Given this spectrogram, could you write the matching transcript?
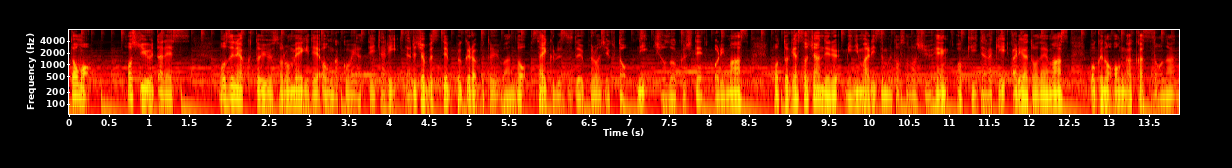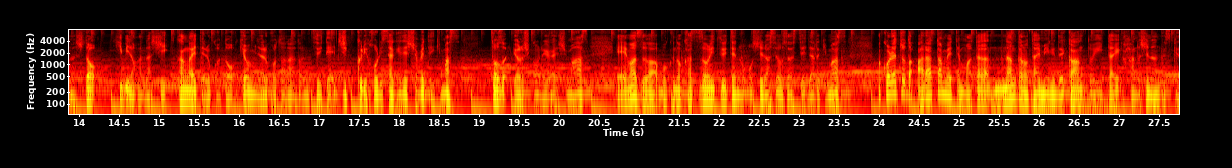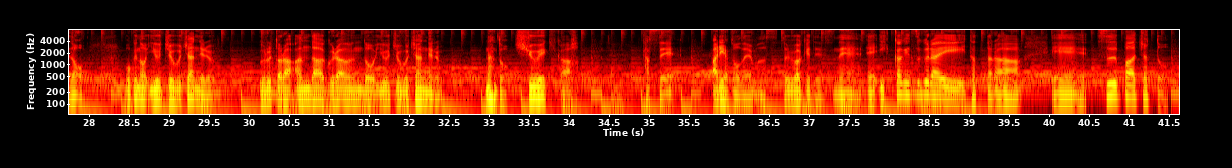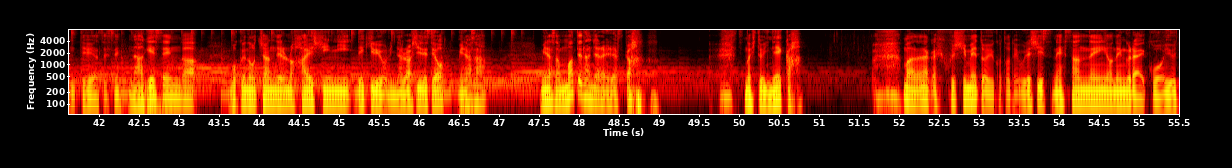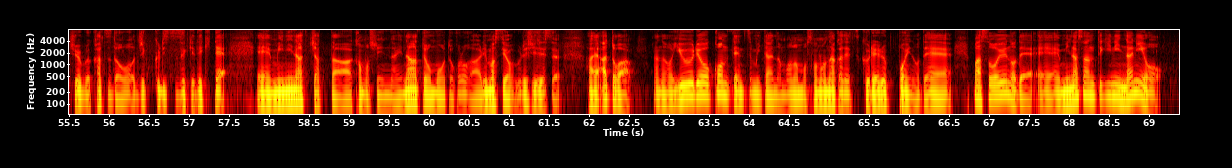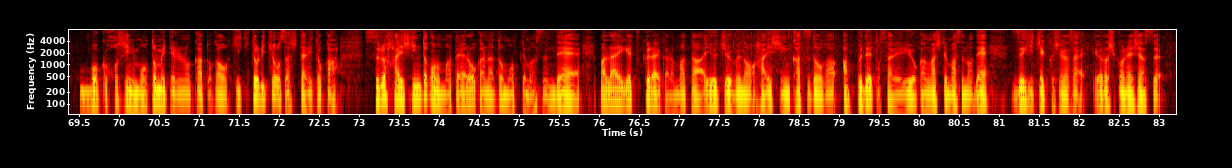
どうも星優太ですウォズニャックというソロ名義で音楽をやっていたり、ダルジョブステップクラブというバンド、サイクルズというプロジェクトに所属しております。ポッドキャストチャンネル、ミニマリズムとその周辺、お聴きいただきありがとうございます。僕の音楽活動の話と、日々の話、考えていること、興味のあることなどについてじっくり掘り下げで喋っていきます。どうぞよろしくお願いします。えー、まずは僕の活動についてのお知らせをさせていただきます。これはちょっと改めてまた何かのタイミングでガンと言いたい話なんですけど、僕の YouTube チャンネル、ウルトラアンダーグラウンド YouTube チャンネルなんと収益化 達成ありがとうございます。というわけでですね、え1ヶ月ぐらい経ったら、えー、スーパーチャットっていうやつですね投げ銭が僕のチャンネルの配信にできるようになるらしいですよ。皆さん。皆さん待ってたんじゃないですか。その人いねえか。まあなんか節目ということで嬉しいですね。3年4年ぐらいこう YouTube 活動をじっくり続けてきて、えー、身になっちゃったかもしれないなって思うところがありますよ。嬉しいです。はい。あとは、あの、有料コンテンツみたいなものもその中で作れるっぽいので、まあそういうので、えー、皆さん的に何を僕星に求めてるのかとかを聞き取り調査したりとかする配信とかもまたやろうかなと思ってますんで、まあ、来月くらいからまた YouTube の配信活動がアップデートされる予感がしてますので、ぜひチェックしてください。よろしくお願いします。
